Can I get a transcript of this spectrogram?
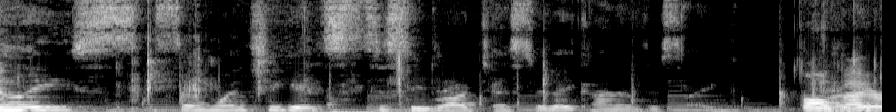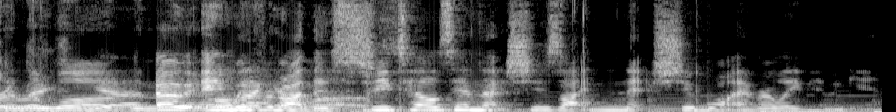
So really, so once she gets to see Rochester, they kind of just like Fall back their into relation- love, yeah. and, oh then, and we forgot this love. she tells him that she's like ne- she won't ever leave him again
